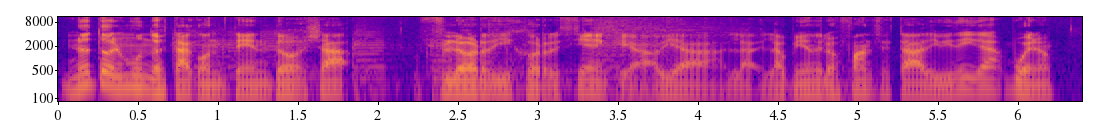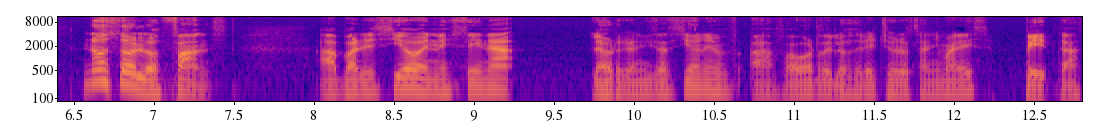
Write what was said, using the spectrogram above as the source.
No todo el mundo está contento. Ya Flor dijo recién que había la, opinión de los fans estaba dividida. Bueno, no solo los fans. Apareció en escena la organización a favor de los derechos de los animales, PETA,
